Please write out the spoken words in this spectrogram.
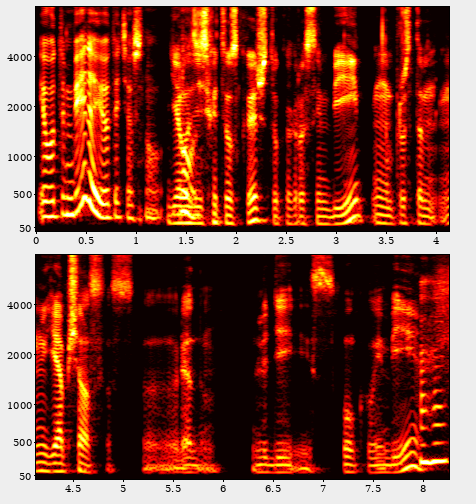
И вот MBA дает эти основы. Я Ну, вот здесь хотел сказать, что как раз MBA, просто я общался с э, рядом людей из Сколково MBA. мгм.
